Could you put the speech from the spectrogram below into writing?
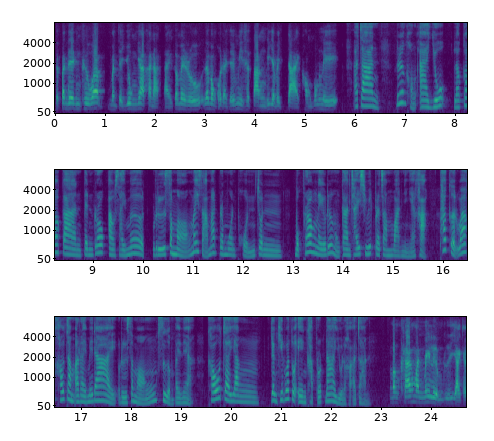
แต่ประเด็นคือว่ามันจะยุ่งยากขนาดไหนก็ไม่รู้ แล้วบางคนอาจจะไม่มีสตังค์ที่จะไปจ่ายของพวกนี้ อาจารย์ เรื่องของอายุแล้วก็การเป็นโรคอัลไซเมอร์ หรือสมองไม่สามารถประมวลผลจนบกพร่องในเรื่องของการใช้ชีวิตประจำวันอย่างเงี้ยค่ะ ถ้าเกิดว่าเขาจำอะไรไม่ได้ หรือสมองเสื่อมไปเนี่ย เขาจะยังยังคิดว่าตัวเองขับรถได้อยู่เหรอคะอาจารย์ บางครั้งมันไม่ลืมอยากจะ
